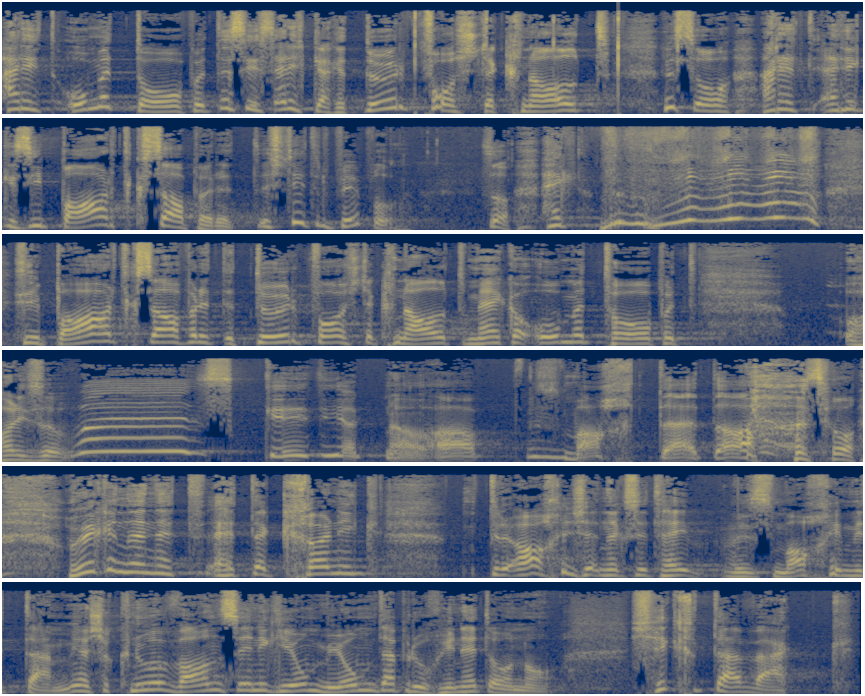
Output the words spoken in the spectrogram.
er hat umgetobt, das heisst, er ist gegen die Türpfosten geknallt, so, er hat, er hat seinen Bart gesabbert. Das steht in der Bibel. So, hey, sein Bart gesabbert, der Türpfosten knallt, mega umgetobt. Und habe ich so, was geht ja genau ab? Was macht der da? So. Und irgendwann hat, hat der König, der Achish, hat gesagt, hey, was mache ich mit dem? Ich habe schon genug Wahnsinnige um mich um, den brauche ich nicht auch noch. Schickt den weg.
